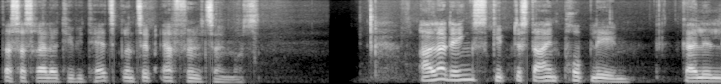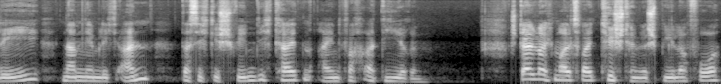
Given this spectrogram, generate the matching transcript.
dass das Relativitätsprinzip erfüllt sein muss. Allerdings gibt es da ein Problem. Galilei nahm nämlich an, dass sich Geschwindigkeiten einfach addieren. Stellt euch mal zwei Tischtennisspieler vor,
